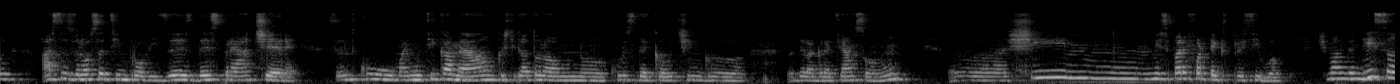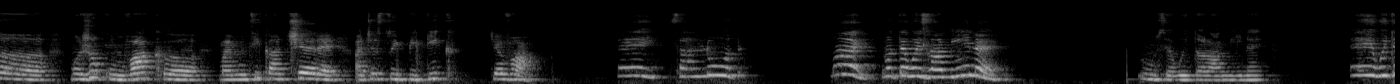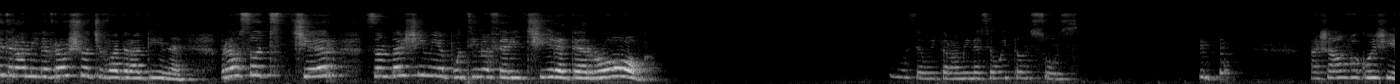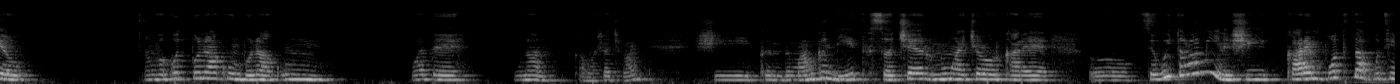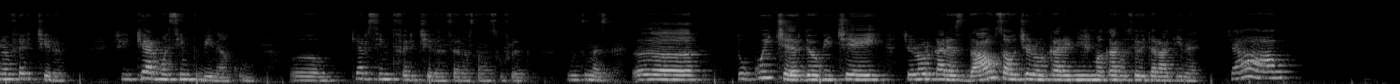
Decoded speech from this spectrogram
Salut! Astăzi vreau să-ți improvizez despre a cere. Sunt cu maimuțica mea, am câștigat-o la un uh, curs de coaching uh, de la Grațian Sonu uh, și mm, mi se pare foarte expresivă. Și m-am gândit să mă joc cumva că maimuțica cere acestui pitic ceva. Hei, salut! Mai, nu te uiți la mine? Nu se uită la mine. Hei, uite-te la mine, vreau și eu ceva de la tine. Vreau să-ți cer să-mi dai și mie puțină fericire, te rog. Nu se uită la mine, se uită în sus. Așa am făcut și eu. Am făcut până acum, până acum, poate un an, cam așa ceva. Și când m-am gândit să cer numai celor care uh, se uită la mine și care îmi pot da puțină fericire. Și chiar mă simt bine acum. Uh, chiar simt fericire în seara asta în suflet. Mulțumesc. Uh, tu cui cer de obicei? Celor care îți dau sau celor care nici măcar nu se uită la tine? Ceau!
